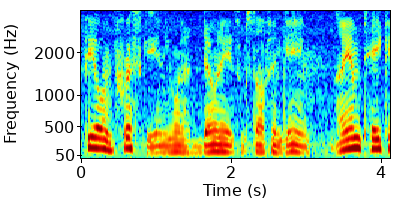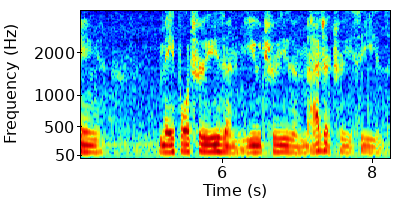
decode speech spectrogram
feeling frisky and you want to donate some stuff in game, I am taking maple trees and yew trees and magic tree seeds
